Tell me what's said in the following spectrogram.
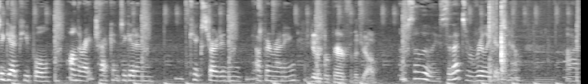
to get people on the right track and to get them kick-started and up and running. Get them prepared for the job. Absolutely. So that's really good to know. Um,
